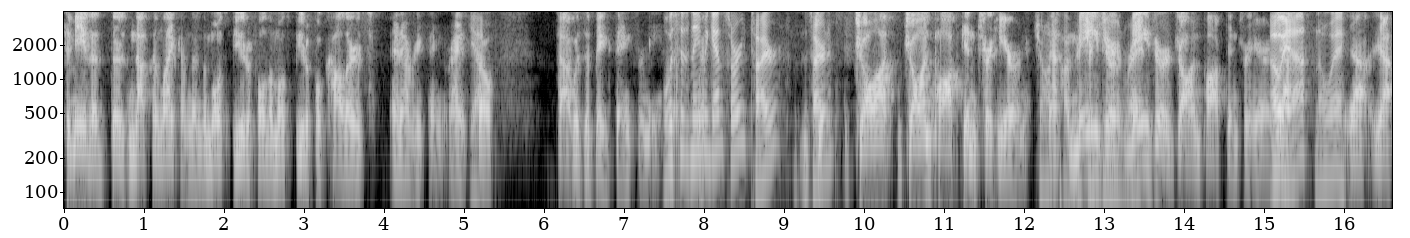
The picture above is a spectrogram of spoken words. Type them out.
to me, that there's nothing like them. They're the most beautiful, the most beautiful colors and everything. Right. Yeah. So that was a big thing for me. What was his name With again? Sorry, Tyre. Tyre name? John, John Popkin Traherne. John Not- Popkin major, Traherne, right. major John Popkin Traherne. Oh yeah. no way. Yeah. Yeah.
